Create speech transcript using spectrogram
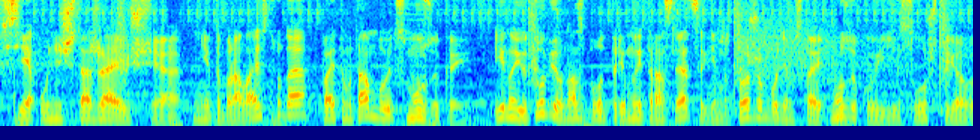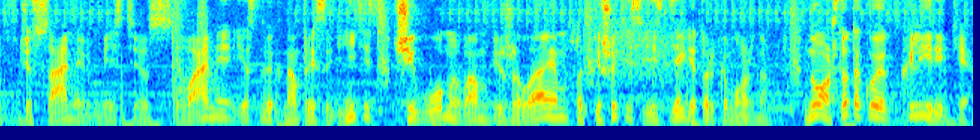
все уничтожающая не добралась туда, поэтому там будет с музыкой. И на Ютубе у нас будут прямые трансляции, где мы тоже будем ставить музыку и слушать ее часами вместе с вами. Если вы к нам присоединитесь, чего мы вам и желаем, подпишитесь везде, где только можно. Но что такое клирики?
